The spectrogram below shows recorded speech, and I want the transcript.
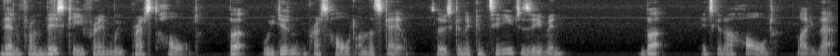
Then from this keyframe, we pressed hold, but we didn't press hold on the scale. So it's going to continue to zoom in, but it's going to hold like that.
